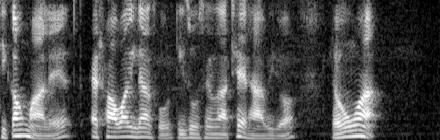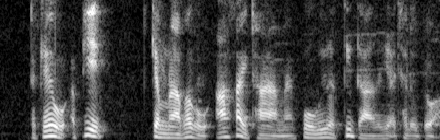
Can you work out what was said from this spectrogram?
ဒီကောင်မှာလည်း ultra wide lens ကို diesel sensor ထည့်ထားပြီးတော့လုံးဝတကယ်ကိုအပြည့်ကင်မရာဘက်ကိုအားစိုက်ထားရမယ်ပို့ပြီးတော့တိတာလေးရဲ့အချက်လို့ပြောရ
